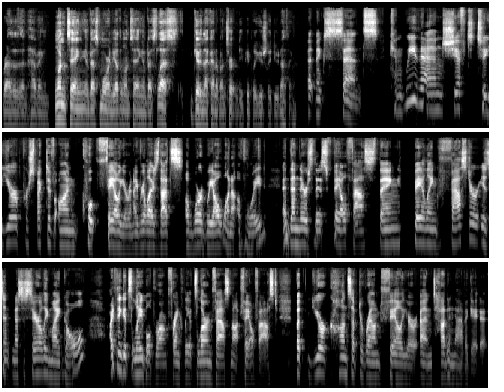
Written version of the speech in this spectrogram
rather than having one saying invest more and the other one saying invest less. Given that kind of uncertainty, people usually do nothing. That makes sense. Can we then shift to your perspective on quote failure? And I realize that's a word we all want to avoid. And then there's this fail fast thing. Failing faster isn't necessarily my goal. I think it's labeled wrong, frankly. It's learn fast, not fail fast. But your concept around failure and how to navigate it.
